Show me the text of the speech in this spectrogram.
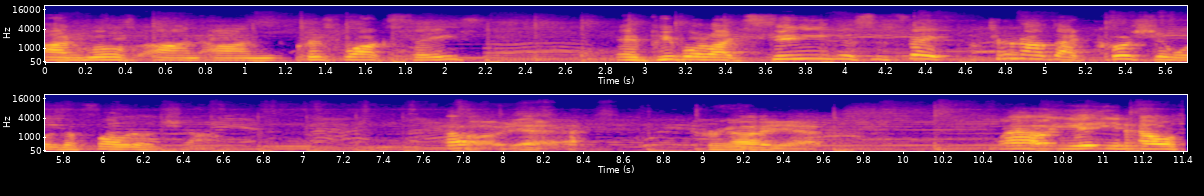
on Will's on on Chris Rock's face, and people are like, "See, this is fake." Turned out that cushion was a Photoshop. Oh yeah. Crazy. Oh yeah. Well, you, you know,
